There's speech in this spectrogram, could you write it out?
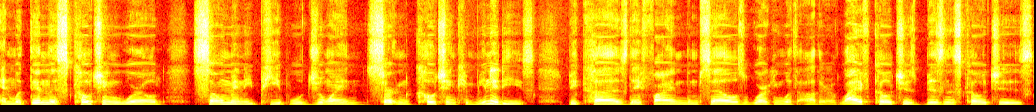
And within this coaching world, so many people join certain coaching communities because they find themselves working with other life coaches, business coaches,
